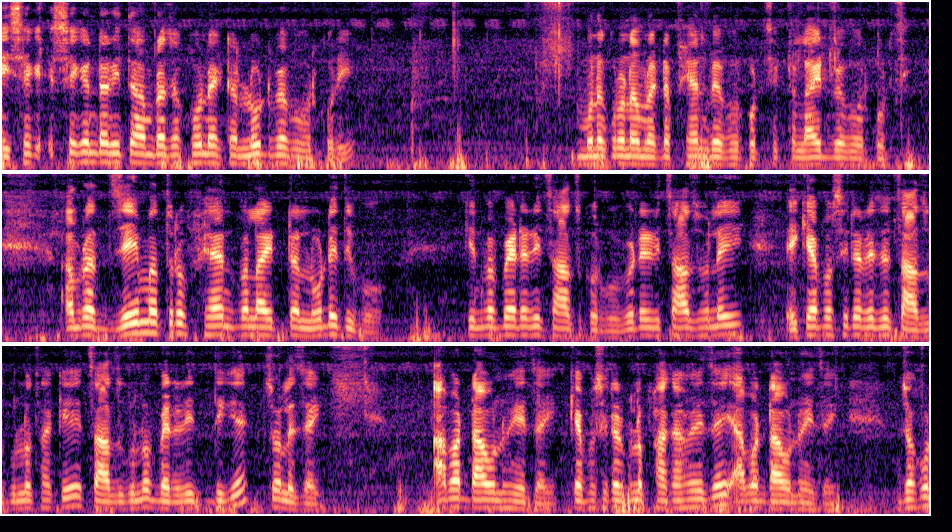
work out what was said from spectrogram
এই সেকেন্ডারিতে আমরা যখন একটা লোড ব্যবহার করি মনে করুন আমরা একটা ফ্যান ব্যবহার করছি, একটা লাইট ব্যবহার করছি। আমরা যেই মাত্র ফ্যান বা লাইটটা লোডে দিব, কিংবা ব্যাটারি চার্জ করব। ব্যাটারি চার্জ হলেই এই ক্যাপাসিটারে যে চার্জগুলো থাকে চার্জগুলো ব্যাটারির দিকে চলে যায়। আবার ডাউন হয়ে যায়। ক্যাপাসিটারগুলো ফাঁকা হয়ে যায়, আবার ডাউন হয়ে যায়। যখন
